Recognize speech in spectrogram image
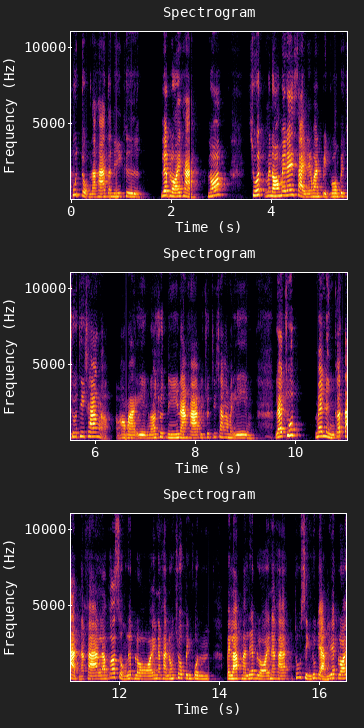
พูดจบนะคะ ตอนนี้คือเรียบร้อยค่ะ เนาะชุดน้องไม่ได้ใส่ในวันปิดวงเป็นชุดที่ช่างเอามาเองเนาะชุดนี้นะคะ เป็นชุดที่ช่างเอามาเอง และชุดแม่หนึ่งก็ตัดนะคะ แล้วก็ส่งเรียบร้อยนะคะ น้องโชคเป็นคนไปรับมาเรียบร้อยนะคะ ทุกสิ่งทุกอย่างเรียบร้อย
